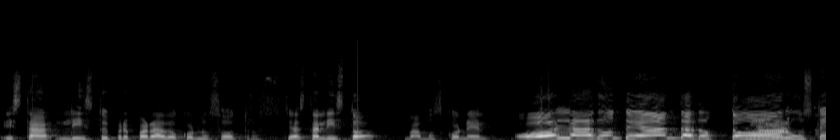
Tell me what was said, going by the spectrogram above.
está listo y preparado con nosotros. ¿Ya está listo? Vamos con él. Hola, ¿dónde anda, doctor? Hola. Usted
